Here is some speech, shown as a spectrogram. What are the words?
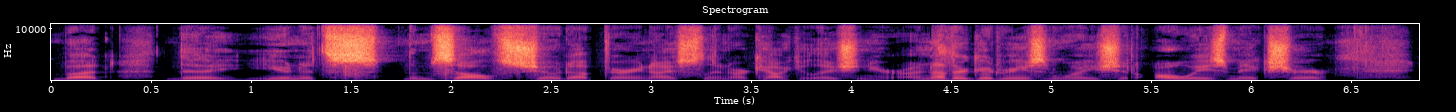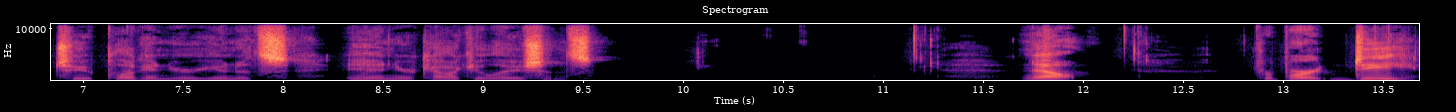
but the units themselves showed up very nicely in our calculation here. Another good reason why you should always make sure to plug in your units in your calculations. Now, for part D,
